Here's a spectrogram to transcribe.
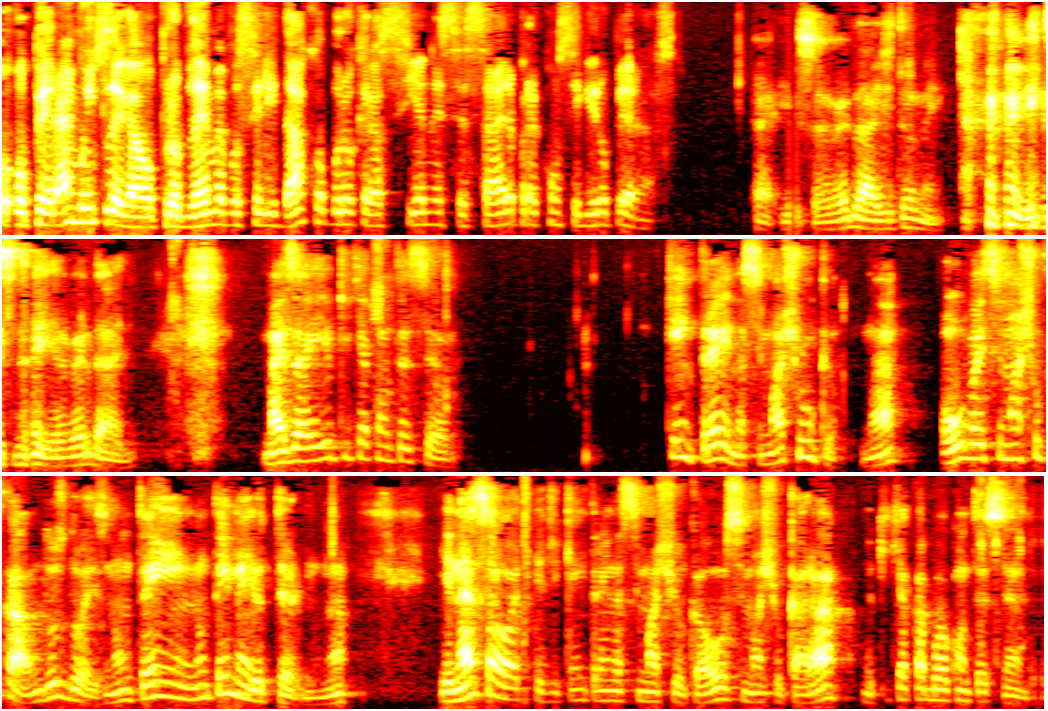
Operar é muito legal. O problema é você lidar com a burocracia necessária para conseguir operar. É, isso é verdade também. isso daí é verdade. Mas aí o que, que aconteceu? Quem treina se machuca, né? Ou vai se machucar, um dos dois. Não tem, não tem meio termo, né? E nessa ótica de quem treina se machuca ou se machucará, o que, que acabou acontecendo?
